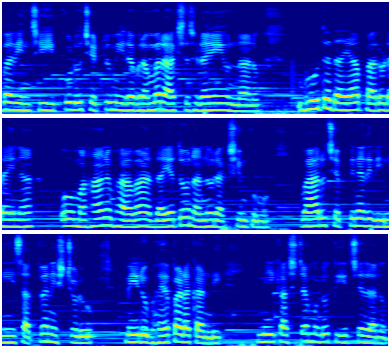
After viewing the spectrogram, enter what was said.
భవించి ఇప్పుడు చెట్టు మీద బ్రహ్మ రాక్షసుడై ఉన్నాను. భూత దయాపరుడైన ఓ మహానుభావ దయతో నన్ను రక్షింపుము. వారు చెప్పినది విని సత్వనిష్ఠుడు మీరు భయపడకండి. మీ కష్టములు తీర్చెదను.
